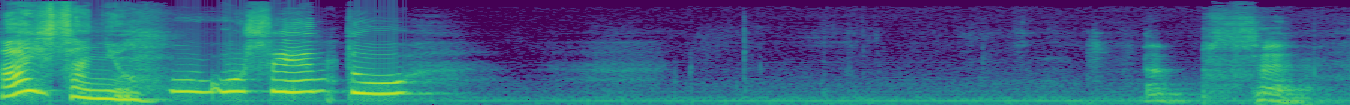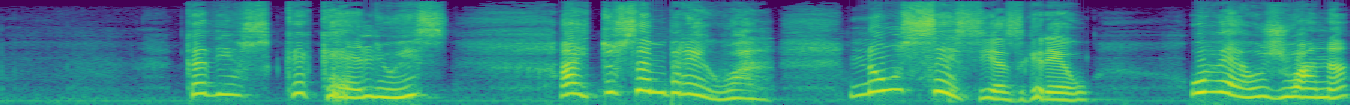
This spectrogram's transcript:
Ai, senyor. Ho, ho sento. Què dius? Que què, Lluís? Ai, tu sempre igual. No ho sé si és greu. Ho veus, Joana?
